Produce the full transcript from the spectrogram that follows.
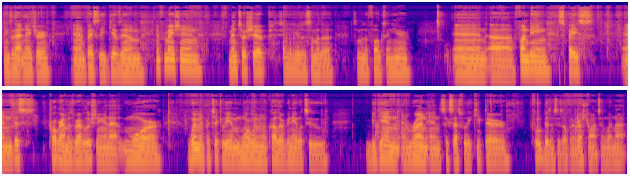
things of that nature, and basically give them information, mentorship. See, here's some of the some of the folks in here, and uh, funding, space, and this program is revolutionary in that more women, particularly, and more women of color, being able to begin and run and successfully keep their food businesses open, restaurants and whatnot.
